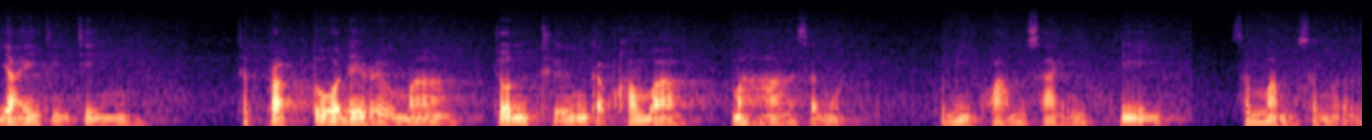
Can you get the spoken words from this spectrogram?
ใหญ่จริง ๆ จะปรับตัวได้เร็วมาก จนถึงกับคำว่า มหาสมุทรจะมีความใสที่สม่ำเสมอ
